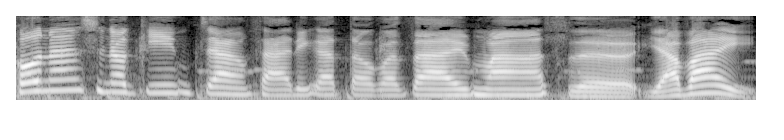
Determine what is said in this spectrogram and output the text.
江南市の金ちゃんさんありがとうございます。やばい。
